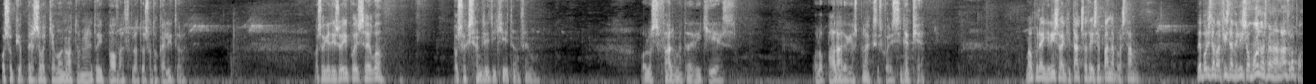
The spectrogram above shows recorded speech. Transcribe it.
Όσο πιο πεζό και μονότονο είναι το υπόβαθρο, τόσο το καλύτερο. Όσο για τη ζωή που έζησα εγώ, πόσο εξαντλητική ήταν, Θεέ μου. Όλος σφάλματα, αδικίες, όλο παράλογες πράξεις χωρίς συνέπεια. Μα όπου να γυρίσω να κοιτάξω θα είσαι πάντα μπροστά μου. Δεν μπορείς να με αφήσεις να μιλήσω μόνος με έναν άνθρωπο;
